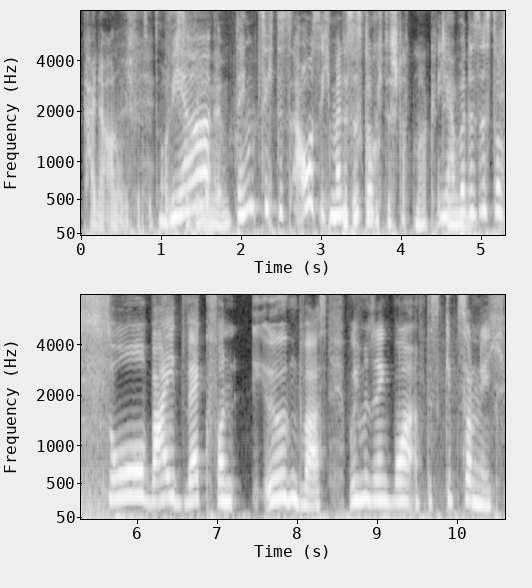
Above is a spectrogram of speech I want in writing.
keine Ahnung, ich finde es jetzt auch nicht so Wer gelungen. denkt sich das aus? Ich meine, Das, das, ist, glaube doch ich, das Stadtmarketing. Ja, aber das ist doch so weit weg von irgendwas, wo ich mir so denke, boah, das gibt's doch nicht.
